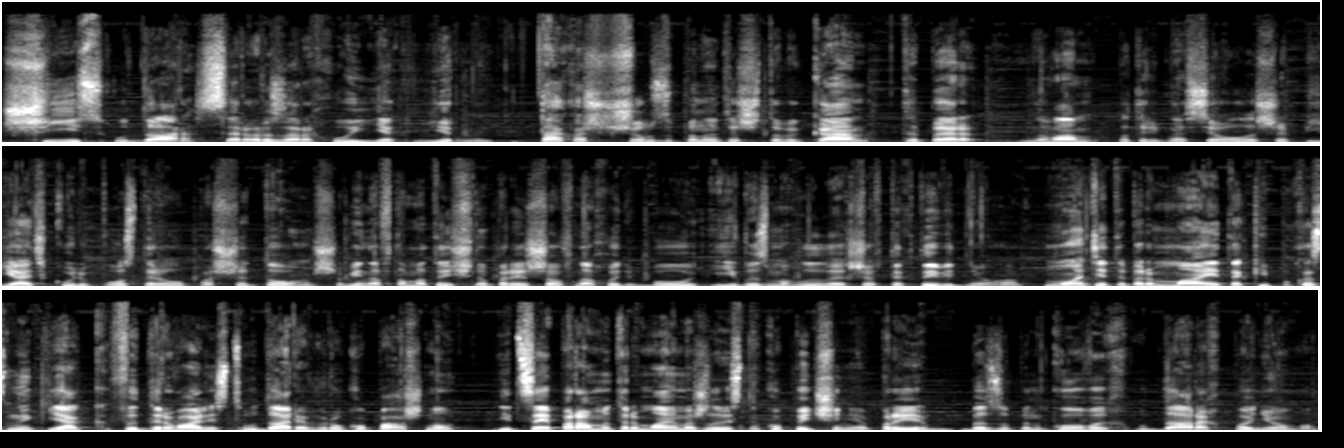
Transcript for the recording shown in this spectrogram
6 удар сервер зарахує як вірний. Також, щоб зупинити щитовика, тепер вам потрібно всього лише 5 куль пострілу по щиту, щоб він автоматично перейшов на ходьбу, і ви змогли легше втекти від нього. Монті тепер має такий показник, як витривалість ударів рукопашну, і цей параметр має можливість накопичення при безупинкових ударах по ньому.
